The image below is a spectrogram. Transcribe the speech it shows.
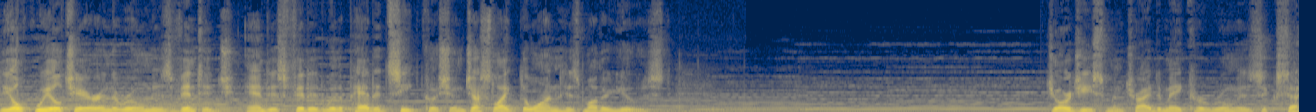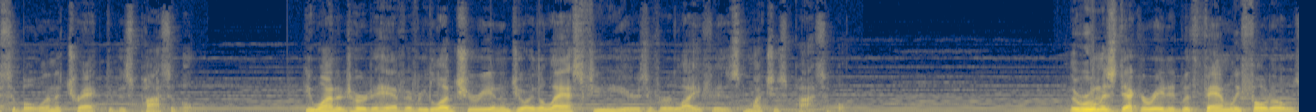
The oak wheelchair in the room is vintage and is fitted with a padded seat cushion just like the one his mother used. George Eastman tried to make her room as accessible and attractive as possible. He wanted her to have every luxury and enjoy the last few years of her life as much as possible. The room is decorated with family photos,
